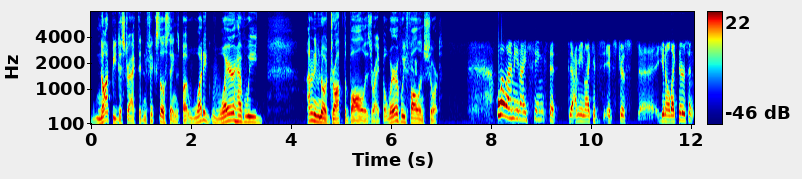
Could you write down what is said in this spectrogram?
not be distracted and fix those things. But what? Where have we? I don't even know if drop the ball is right, but where have we fallen short? Well, I mean, I think that I mean, like it's it's just uh, you know, like there's an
